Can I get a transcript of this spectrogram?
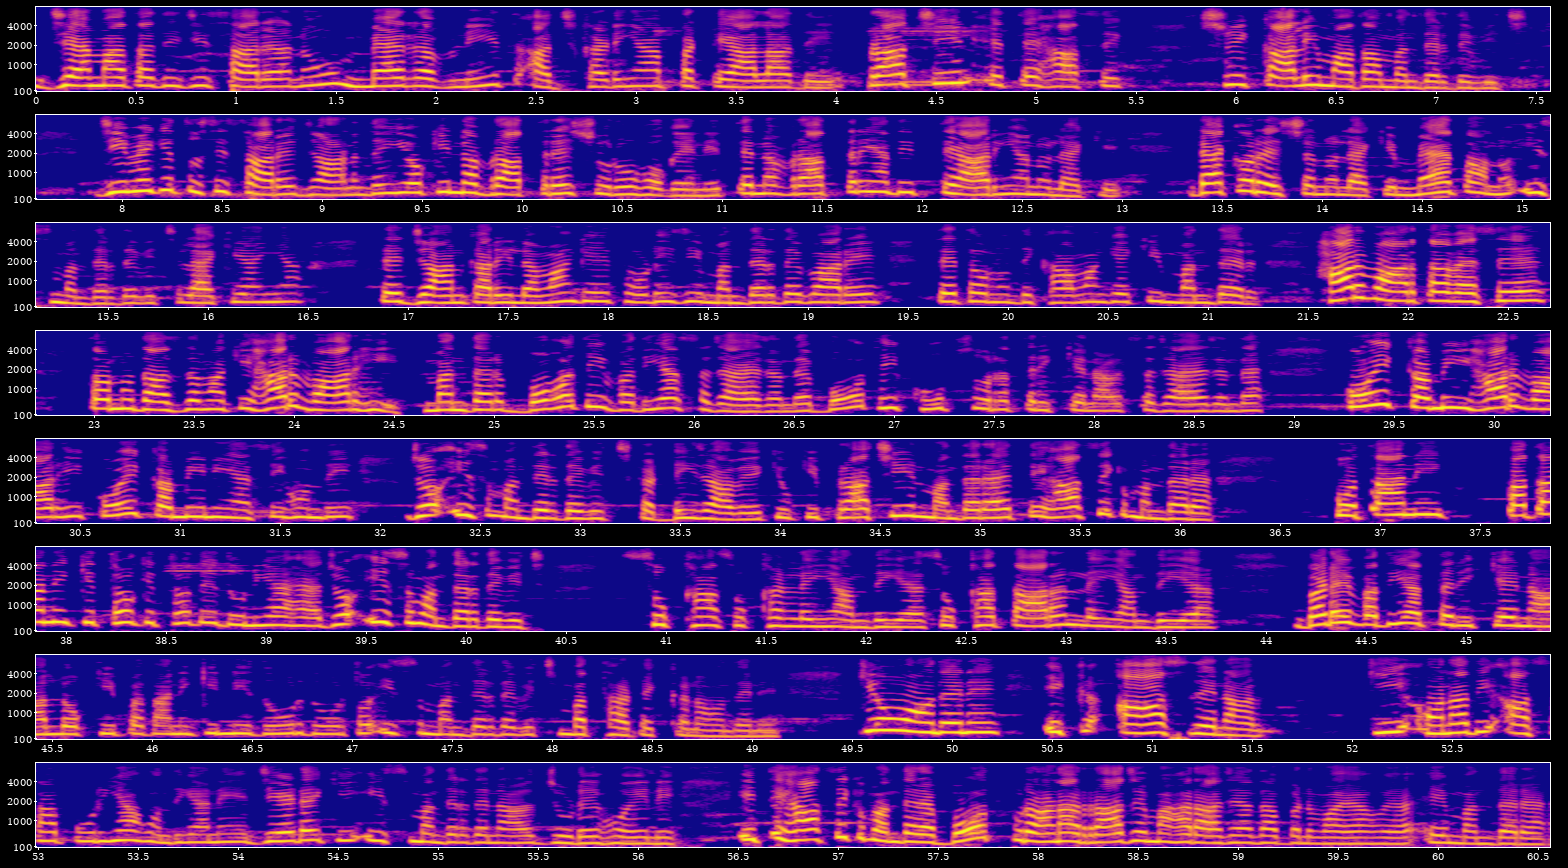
ਜੈ ਮਾਤਾ ਦੀ ਜੀ ਸਾਰਿਆਂ ਨੂੰ। ਮੈਂ ਰਵਨੀਤ, ਅੱਜ ਖੜੀਆਂ ਪਟਿਆਲਾ ਦੇ ਪ੍ਰਾਚੀਨ ਇਤਿਹਾਸਿਕ ਸ਼੍ਰੀ ਕਾਲੀ ਮਾਤਾ ਮੰਦਿਰ ਦੇ ਵਿੱਚ। ਜਿਵੇਂ ਕਿ ਤੁਸੀਂ ਸਾਰੇ ਜਾਣਦੇ ਹੀ ਹੋ ਕਿ ਨਵਰਾਤਰੇ ਸ਼ੁਰੂ ਹੋ ਗਏ ਨੇ ਤੇ ਨਵਰਾਤਰਿਆਂ ਦੀ ਤਿਆਰੀਆਂ ਨੂੰ ਲੈ ਕੇ ਡੈਕੋਰੇਸ਼ਨ ਨੂੰ ਲੈ ਕੇ ਮੈਂ ਤੁਹਾਨੂੰ ਇਸ ਮੰਦਿਰ ਦੇ ਵਿੱਚ ਲੈ ਕੇ ਆਈ ਹਾਂ ਤੇ ਜਾਣਕਾਰੀ ਲਵਾਂਗੇ ਥੋੜੀ ਜੀ ਮੰਦਿਰ ਦੇ ਬਾਰੇ ਤੇ ਤੁਹਾਨੂੰ ਦਿਖਾਵਾਂਗੇ ਕਿ ਮੰਦਿਰ ਹਰ ਵਾਰ ਤਾਂ ਵੈਸੇ ਤੁਹਾਨੂੰ ਦੱਸ ਦਵਾਂ ਕਿ ਹਰ ਵਾਰ ਹੀ ਮੰਦਿਰ ਬਹੁਤ ਹੀ ਵਧੀਆ ਸਜਾਇਆ ਜਾਂਦਾ ਹੈ, ਬਹੁਤ ਹੀ ਖੂਬਸੂਰਤ ਤਰੀਕੇ ਨਾਲ ਸਜਾਇਆ ਜਾਂਦਾ ਹੈ। ਕੋਈ ਕਮੀ ਹਰ ਵਾਰ ਹੀ ਕੋਈ ਕਮੀ ਨਹੀਂ ਐਸੀ ਹੁੰਦੀ ਜੋ ਇਸ ਮੰਦਿਰ ਦੇ ਵਿੱਚ ਕੱਢੀ ਜਾਵੇ ਕਿਉਂਕਿ ਪ੍ਰਾਚੀਨ ਮੰਦਿਰ ਹੈ, ਇਤਿਹਾਸਿਕ ਮੰਦਿਰ ਹੈ। ਪਤਾ ਨਹੀਂ ਪਤਾ ਨਹੀਂ ਕਿੱਥੋਂ ਕਿੱਥੋਂ ਦੀ ਦੁਨੀਆ ਹੈ ਜੋ ਇਸ ਮੰਦਿਰ ਦੇ ਵਿੱਚ ਸੁੱਖਾਂ ਸੁੱਖਣ ਲਈ ਆਂਦੀ ਹੈ, ਸੁੱਖਾਂ ਤਾਰਨ ਲਈ ਆਂਦੀ ਹੈ। ਬੜੇ ਵਧੀਆ ਤਰੀਕੇ ਨਾਲ ਲੋਕੀ ਪਤਾ ਨਹੀਂ ਕਿੰਨੀ ਦੂਰ ਦੂਰ ਤੋਂ ਇਸ ਮੰਦਿਰ ਦੇ ਵਿੱਚ ਮੱਥਾ ਟੇਕਣ ਆਉਂਦੇ ਨੇ। ਕਿਉਂ ਆਉਂਦੇ ਨੇ? ਇੱਕ ਆਸ ਦੇ ਨਾਲ। ਕਿ ਉਹਨਾਂ ਦੀ ਆਸਾਂ ਪੂਰੀਆਂ ਹੁੰਦੀਆਂ ਨੇ, ਜਿਹੜੇ ਕਿ ਇਸ ਮੰਦਿਰ ਦੇ ਨਾਲ ਜੁੜੇ ਹੋਏ ਨੇ। ਇਤਿਹਾਸਿਕ ਮੰਦਿਰ ਹੈ, ਬਹੁਤ ਪੁਰਾਣਾ ਰਾਜੇ ਮਹਾਰਾਜਿਆਂ ਦਾ ਬਣਵਾਇਆ ਹੋਇਆ ਇਹ ਮੰਦਿਰ ਹੈ।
